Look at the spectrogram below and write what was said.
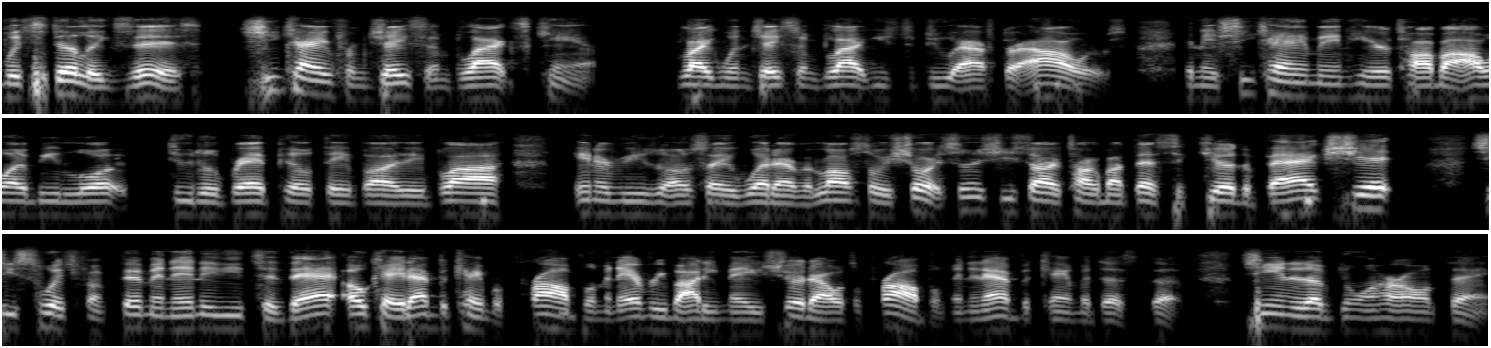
which still exists. She came from Jason Black's camp, like when Jason Black used to do After Hours, and then she came in here talk about I want to be loyal, do the red pill thing, blah blah blah. Interviews, I'll say whatever. Long story short, as soon as she started talking about that secure the bag shit, she switched from femininity to that. Okay, that became a problem, and everybody made sure that was a problem, and then that became a dust up. She ended up doing her own thing.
